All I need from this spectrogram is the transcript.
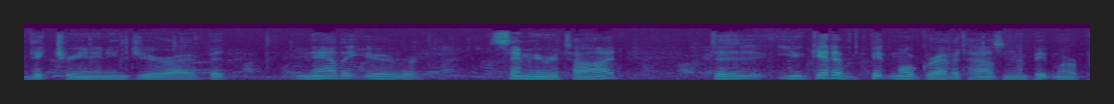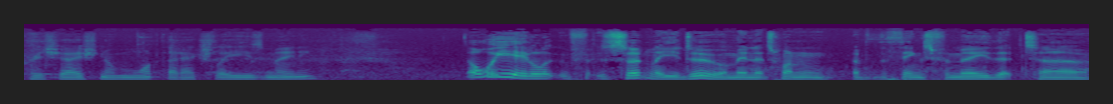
victory in an enduro, but now that you're semi-retired, do you get a bit more gravitas and a bit more appreciation on what that actually is meaning? Oh yeah, look, certainly you do. I mean, it's one of the things for me that uh,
